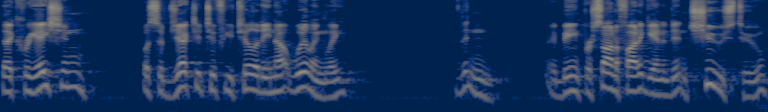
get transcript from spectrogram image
that creation was subjected to futility not willingly, didn't, uh, being personified again, and didn't choose to,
